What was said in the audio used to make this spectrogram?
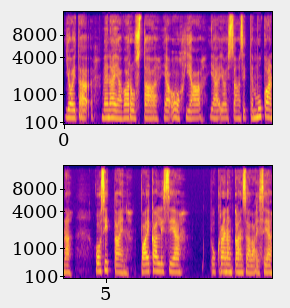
joita Venäjä varustaa ja ohjaa ja joissa on sitten mukana osittain paikallisia Ukrainan kansalaisia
